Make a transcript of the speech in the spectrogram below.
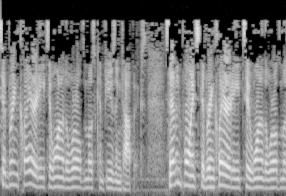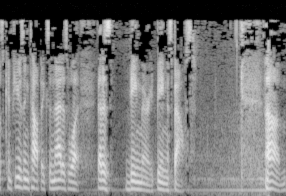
to bring clarity to one of the world's most confusing topics. Seven points to bring clarity to one of the world's most confusing topics, and that is what? That is being married, being a spouse. Um,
